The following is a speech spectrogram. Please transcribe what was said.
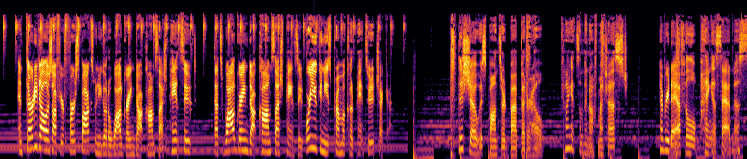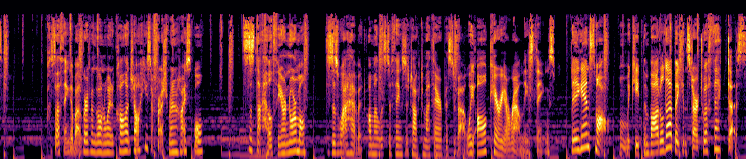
and $30 off your first box when you go to wildgrain.com slash pantsuit. That's wildgrain.com slash pantsuit, or you can use promo code pantsuit at checkout. This show is sponsored by BetterHelp. Can I get something off my chest? Every day I feel a little pang of sadness because I think about Griffin going away to college. Y'all, he's a freshman in high school. This is not healthy or normal. This is why I have it on my list of things to talk to my therapist about. We all carry around these things, big and small. When we keep them bottled up, it can start to affect us.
